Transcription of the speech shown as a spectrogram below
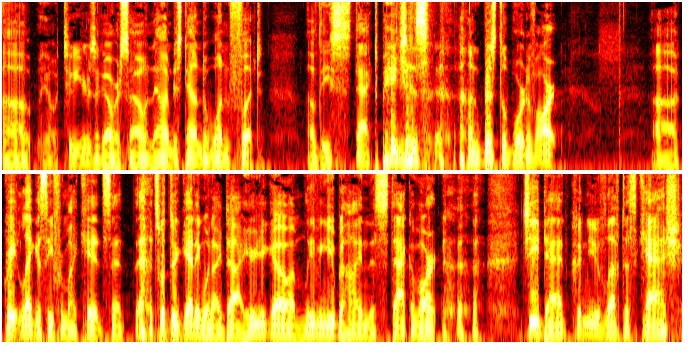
uh, you know, two years ago or so. And now I'm just down to one foot of these stacked pages on Bristol Board of Art. Uh, great legacy for my kids. That, that's what they're getting when I die. Here you go. I'm leaving you behind this stack of art. Gee, Dad, couldn't you have left us cash?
